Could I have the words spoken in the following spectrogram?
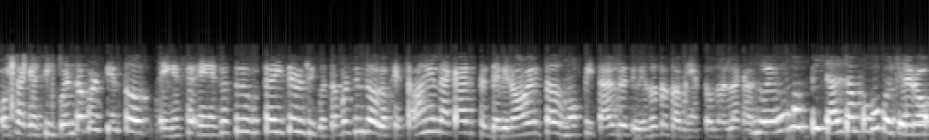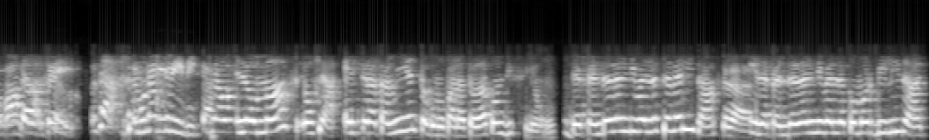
o sea que el 50% en ese en ese estudio que usted dice, el 50% de los que estaban en la cárcel debieron haber estado en un hospital recibiendo tratamiento, no en la cárcel. No en un hospital tampoco porque pero o sea, sí, o sea, en una clínica. Lo, más, o sea, el tratamiento como para toda condición depende del nivel de severidad y depende del nivel de comorbilidad,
